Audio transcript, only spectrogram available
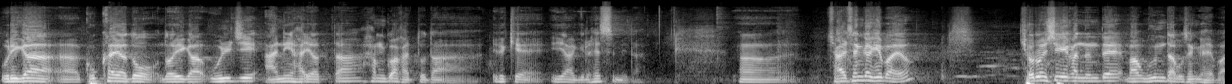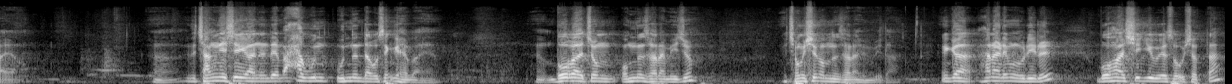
우리가 아, 곡하여도 너희가 울지 아니하였다 함과 같도다 이렇게 이야기를 했습니다. 어, 잘 생각해봐요. 결혼식에 갔는데 막 운다고 생각해봐요. 어, 장례식에 갔는데 막 웃, 웃는다고 생각해봐요. 어, 뭐가 좀 없는 사람이죠? 정신 없는 사람입니다. 그러니까 하나님은 우리를 뭐 하시기 위해서 오셨다?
